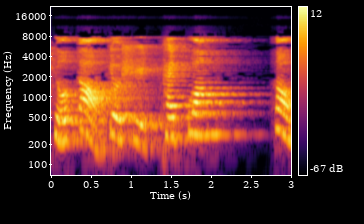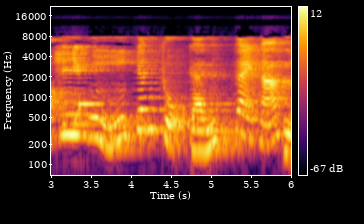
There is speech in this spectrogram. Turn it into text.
求道就是开光，告知你真主人在哪里。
